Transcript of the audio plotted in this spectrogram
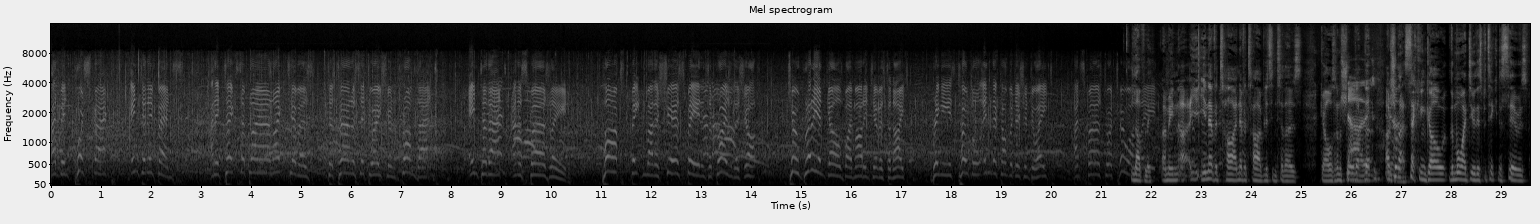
had been pushed back into defence. And it takes a player like Chivers to turn a situation from that into that and a Spurs lead. Parkes beaten by the sheer speed and surprise of the shot. Two brilliant goals by Martin Chivers tonight, bringing his total in the competition to eight, and Spurs to a 2 Lovely. I mean, uh, you, you never tire, never tire of listening to those goals, and I'm sure No, that, that I'm sure that second goal. The more I do this particular series,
